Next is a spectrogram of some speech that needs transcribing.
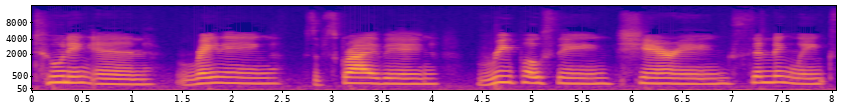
tuning in, rating, subscribing, reposting, sharing, sending links.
